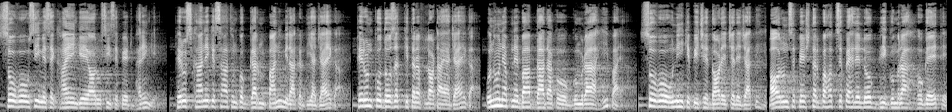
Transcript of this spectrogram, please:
سو وہ اسی میں سے کھائیں گے اور اسی سے پیٹ بھریں گے۔ پھر اس کھانے کے ساتھ ان کو گرم پانی ملا کر دیا جائے گا۔ پھر ان کو دوزک کی طرف لوٹایا جائے گا۔ انہوں نے اپنے باپ دادا کو گمراہ ہی پایا۔ سو وہ انہی کے پیچھے دوڑے چلے جاتے ہیں۔ اور ان سے پیشتر بہت سے پہلے لوگ بھی گمراہ ہو گئے تھے۔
